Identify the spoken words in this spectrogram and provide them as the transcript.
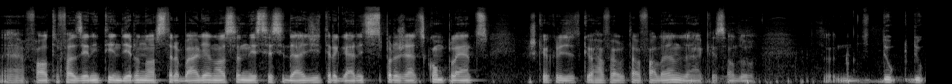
É, falta fazer entender o nosso trabalho e a nossa necessidade de entregar esses projetos completos. Acho que eu acredito que o Rafael estava falando, né, a questão do, do, do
